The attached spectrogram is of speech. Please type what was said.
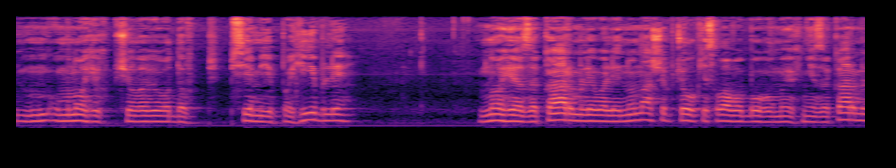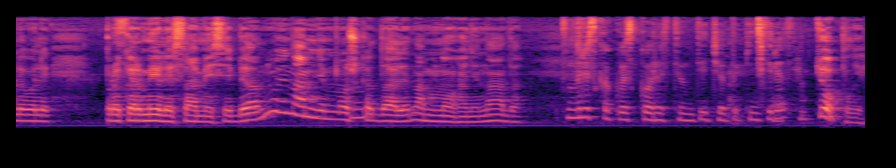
У многих пчеловодов семьи погибли. Многие закармливали. Но наши пчелки, слава богу, мы их не закармливали. Прокормили сами себя. Ну и нам немножко дали. Нам много не надо. Смотри, с какой скоростью он течет, так интересно. Теплый.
